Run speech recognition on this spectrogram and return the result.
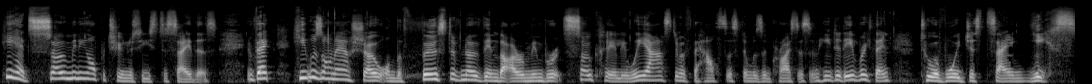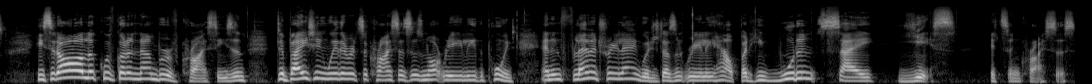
He had so many opportunities to say this. In fact, he was on our show on the 1st of November. I remember it so clearly. We asked him if the health system was in crisis, and he did everything to avoid just saying yes. He said, Oh, look, we've got a number of crises, and debating whether it's a crisis is not really the point. And inflammatory language doesn't really help. But he wouldn't say yes it's in crisis.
